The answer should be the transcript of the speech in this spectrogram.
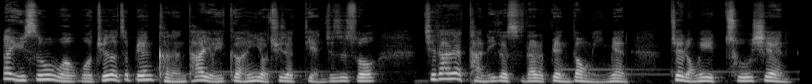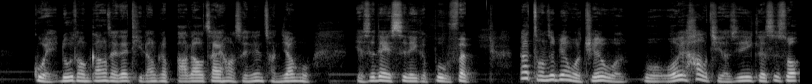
那于是乎我我觉得这边可能它有一个很有趣的点，就是说，其实他在谈一个时代的变动里面，最容易出现鬼，如同刚才在提到那个拔刀斋哈神剑闯江湖，也是类似的一个部分。那从这边我觉得我我我会好奇的是一个是说，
